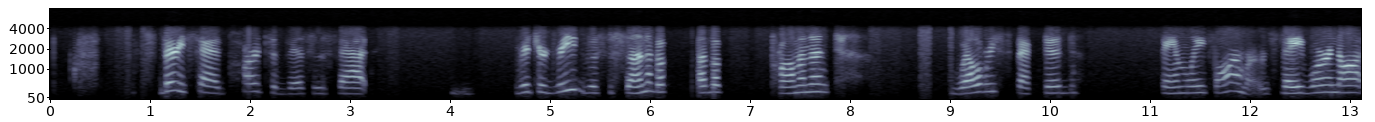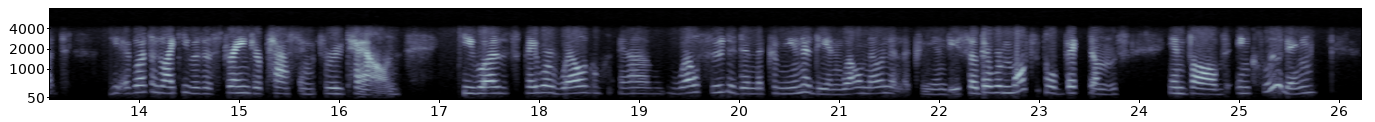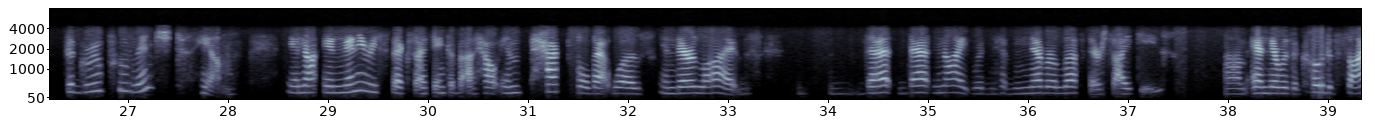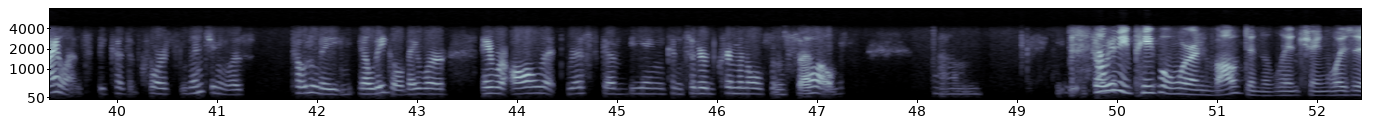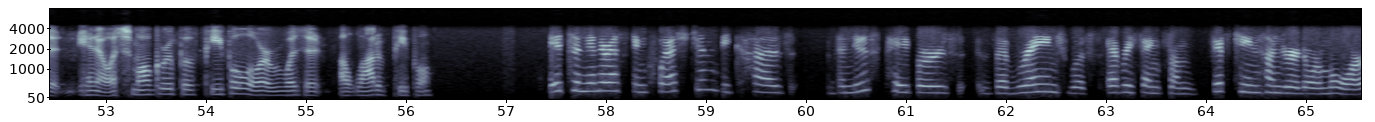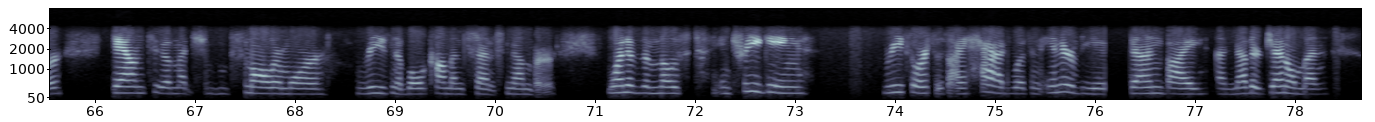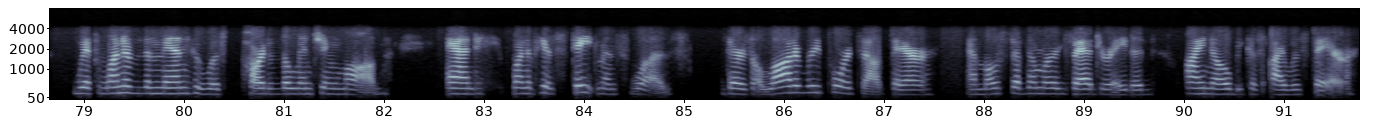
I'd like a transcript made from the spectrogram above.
very sad parts of this is that Richard Reed was the son of a of a prominent, well-respected family farmers. They were not it wasn't like he was a stranger passing through town. He was they were well uh, well suited in the community and well known in the community. So there were multiple victims involved, including the group who lynched him. In in many respects, I think about how impactful that was in their lives. That that night would have never left their psyches. Um, and there was a code of silence because, of course, lynching was totally illegal. They were they were all at risk of being considered criminals themselves. Um, so How many it, people were involved in the lynching? Was it, you know, a small group of people or was it a lot of people? It's an interesting question because the newspapers, the range was everything from 1,500 or more down to a much smaller, more reasonable, common sense number. One of the most intriguing resources I had was an interview done by another gentleman with one of the men who was part of the lynching mob. And one of his statements was there's a lot of reports out there, and most of them are exaggerated. I know because I was there.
